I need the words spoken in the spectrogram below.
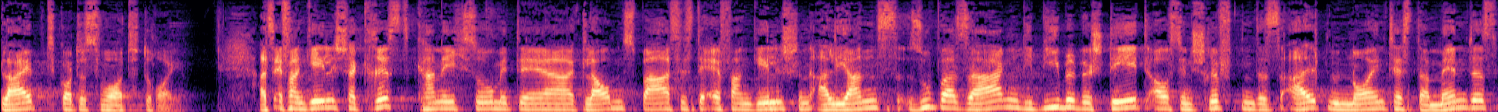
Bleibt Gottes Wort treu. Als evangelischer Christ kann ich so mit der Glaubensbasis der evangelischen Allianz super sagen, die Bibel besteht aus den Schriften des Alten und Neuen Testamentes,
